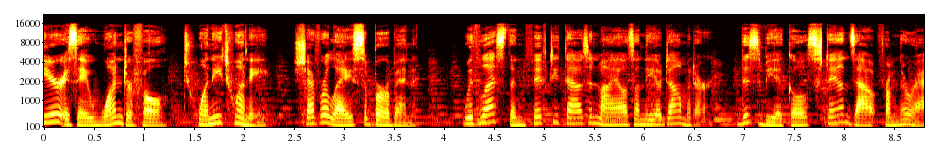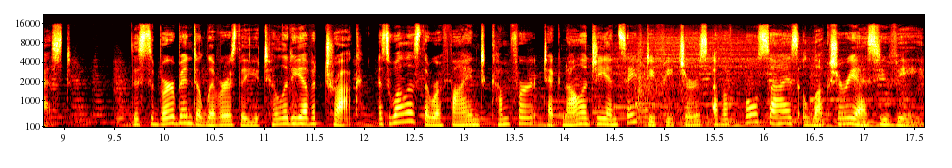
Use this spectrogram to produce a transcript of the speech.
Here is a wonderful 2020 Chevrolet Suburban. With less than 50,000 miles on the odometer, this vehicle stands out from the rest. The Suburban delivers the utility of a truck, as well as the refined comfort, technology, and safety features of a full-size luxury SUV.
